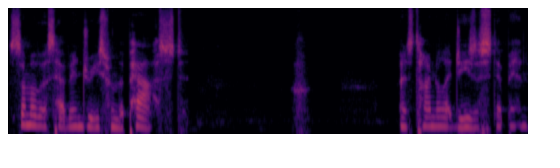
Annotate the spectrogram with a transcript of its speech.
Some of us have injuries from the past. And it's time to let Jesus step in.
